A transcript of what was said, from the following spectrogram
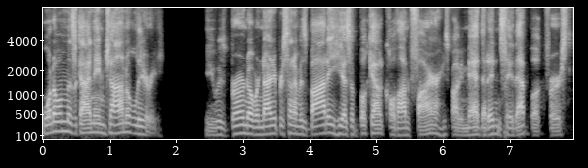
One of them is a guy named John O'Leary. He was burned over 90% of his body. He has a book out called On Fire. He's probably mad that I didn't say that book first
